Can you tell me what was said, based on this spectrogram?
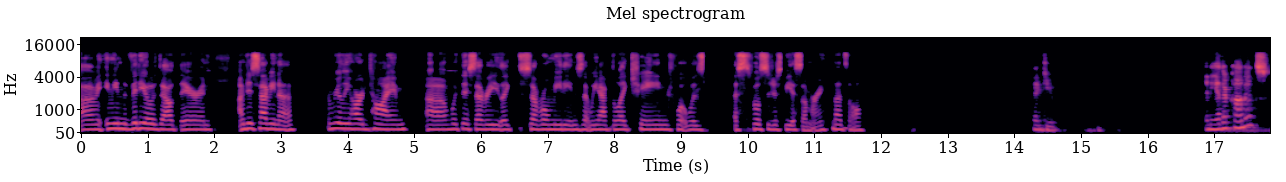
I mean- I mean the video is out there and I'm just having a, a really hard time uh, with this every like several meetings that we have to like change what was uh, supposed to just be a summary. That's all. Thank you. Any other comments?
